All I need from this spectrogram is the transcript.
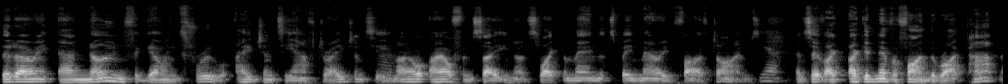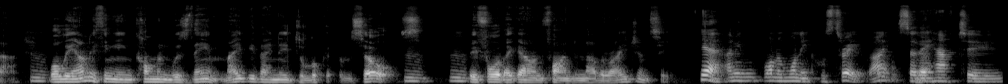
that are, are known for going through agency after agency. And I, I often say, you know, it's like the man that's been married five times yeah. and said, I, I could never find the right partner. Mm. Well, the only thing in common was them. Maybe they need to look at themselves Mm, mm. before they go and find another agency. Yeah, I mean, one and one equals three, right? So Yeah. they have to,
